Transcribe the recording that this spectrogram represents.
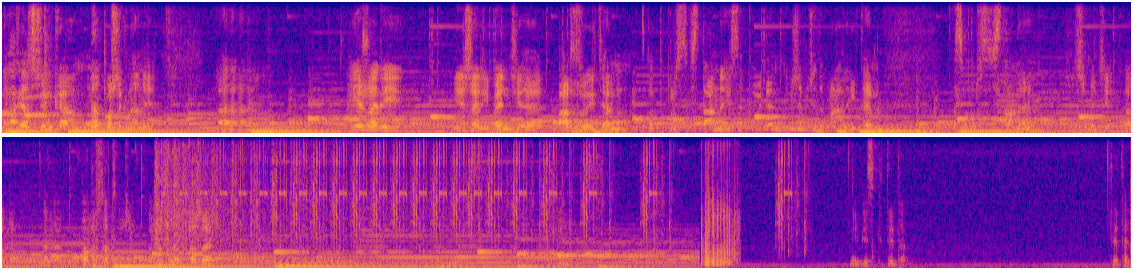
Ostatnia skrzynka na pożegnanie. Em, jeżeli, jeżeli będzie bardzo item, to po prostu wstanę i se pójdę. Jeżeli będzie normalny item, to sobie po prostu wstanę. Jeżeli będzie... Dobra, dobra, po prostu otworzę. Po prostu otworzę. Niebieski tytan. Tytan.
